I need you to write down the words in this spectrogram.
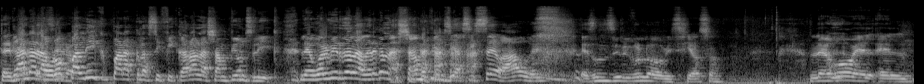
termina Gana la. Europa League para clasificar a la Champions League. Le vuelve a ir de la verga en la Champions y así se va, güey. Es un círculo vicioso. Luego el, el,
